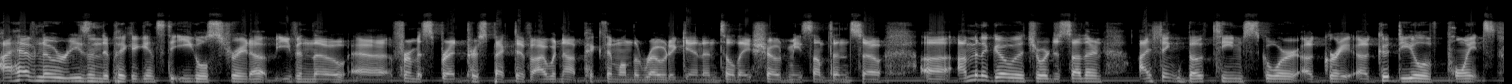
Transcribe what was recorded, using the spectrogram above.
I have no reason to pick against the Eagles straight up, even though, uh, from a spread perspective, I would not pick them on the road again until they showed me something. So uh, I'm going to go with Georgia Southern. I think both teams score a great, a good deal of points.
